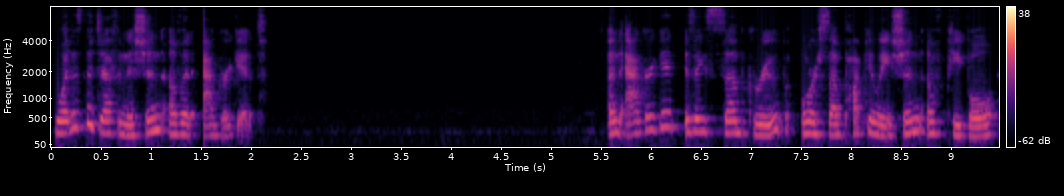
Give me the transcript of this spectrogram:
What is the definition of an aggregate? An aggregate is a subgroup or subpopulation of people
